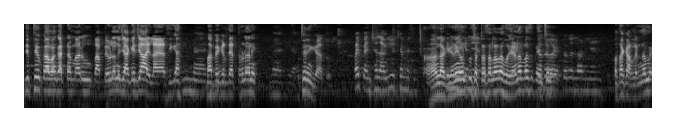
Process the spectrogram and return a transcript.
ਜਿੱਥੇ ਉਹ ਕਾਵਾਂ ਗਾਟਾ ਮਾਰੂ ਬਾਬੇ ਉਹਨਾਂ ਨੇ ਜਾ ਕੇ ਜਹਾਜ਼ ਲਾਇਆ ਸੀਗਾ। ਮੈਂ ਬਾਬੇ ਗੁਰਦਿੱਤ ਉਹਨਾਂ ਨੇ। ਉੱਥੇ ਨਹੀਂ ਗਿਆ ਤੂੰ? ਭਾਈ ਪੈਨਸ਼ਨ ਲੱਗ ਜੂ ਇੱਥੇ ਮੈਨੂੰ ਹਾਂ ਲੱਗ ਜਾਣੇ ਹੁਣ ਤੂੰ 70 ਸਾਲਾਂ ਦਾ ਹੋ ਜਾਣਾ ਬਸ ਪੈਨਸ਼ਨ ਕਦੋਂ ਲਾਣੀ ਹੈ ਪਤਾ ਕਰ ਲੈਣਾ ਮੈਂ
